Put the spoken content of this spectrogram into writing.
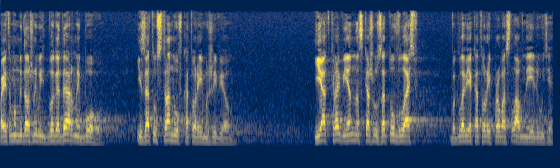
Поэтому мы должны быть благодарны Богу и за ту страну, в которой мы живем. И откровенно скажу, за ту власть, во главе которой православные люди.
